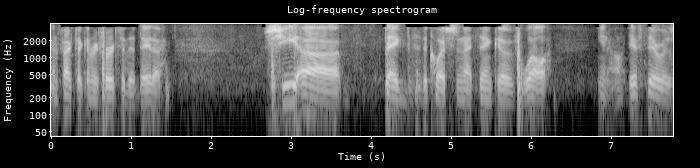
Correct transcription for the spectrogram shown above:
In fact, I can refer to the data. She uh begged the question, I think, of, well, you know, if there was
